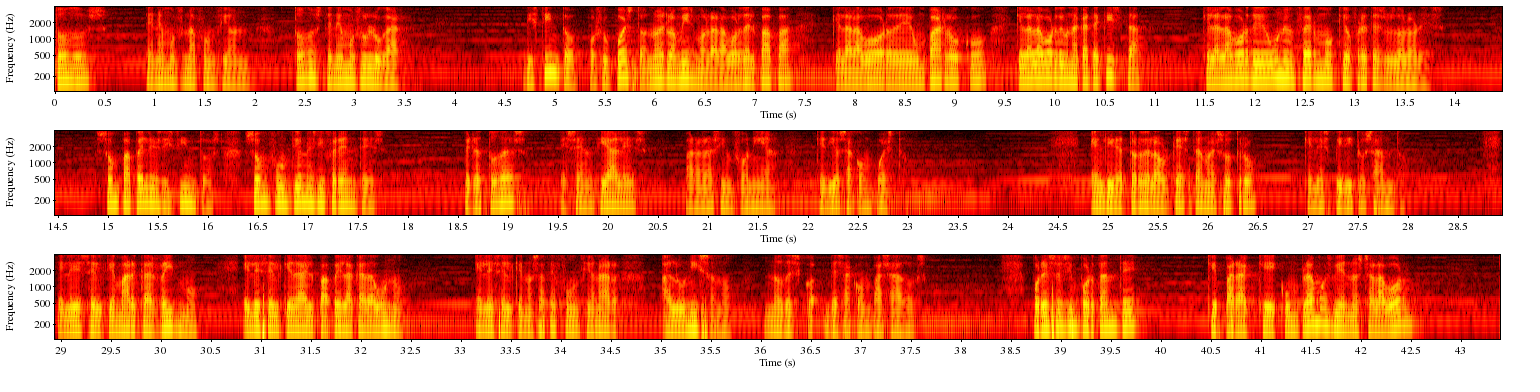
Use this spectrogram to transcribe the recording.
Todos tenemos una función, todos tenemos un lugar, Distinto, por supuesto, no es lo mismo la labor del Papa que la labor de un párroco, que la labor de una catequista, que la labor de un enfermo que ofrece sus dolores. Son papeles distintos, son funciones diferentes, pero todas esenciales para la sinfonía que Dios ha compuesto. El director de la orquesta no es otro que el Espíritu Santo. Él es el que marca el ritmo, Él es el que da el papel a cada uno, él es el que nos hace funcionar al unísono, no desacompasados. Por eso es importante que para que cumplamos bien nuestra labor,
